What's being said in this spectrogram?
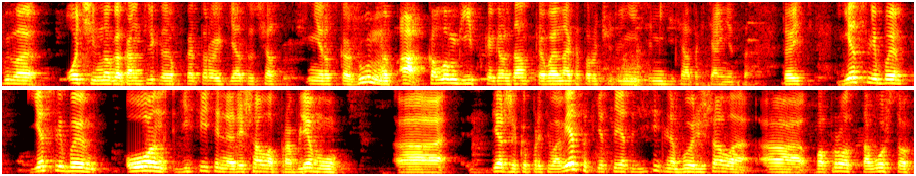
было очень много конфликтов, в которых я тут сейчас не расскажу. Ну, а, колумбийская гражданская война, которая чуть ли не с 70-х тянется. То есть, если бы, если бы ООН действительно решала проблему а, сдержек и противовесов, если это действительно бы решало а, вопрос того, что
